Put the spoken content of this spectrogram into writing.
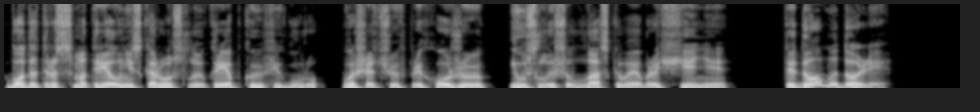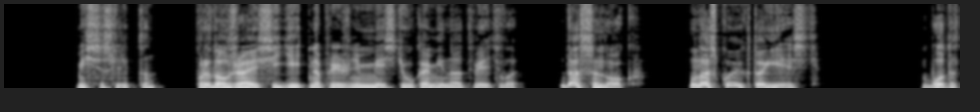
Бодот рассмотрел низкорослую, крепкую фигуру, вошедшую в прихожую, и услышал ласковое обращение. «Ты дома, Долли?» Миссис Липтон продолжая сидеть на прежнем месте у камина, ответила, «Да, сынок, у нас кое-кто есть». Бодот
